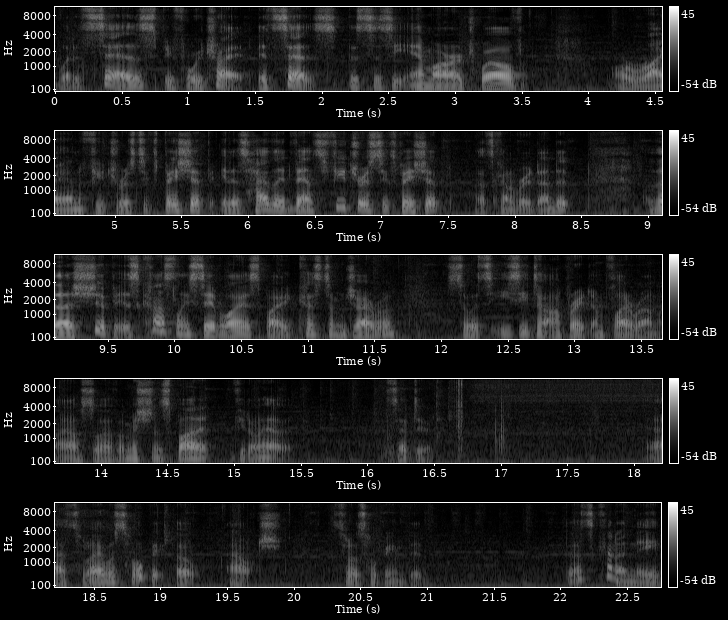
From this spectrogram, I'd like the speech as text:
what it says before we try it. It says, this is the MR-12 Orion Futuristic Spaceship. It is highly advanced futuristic spaceship. That's kind of redundant. The ship is constantly stabilized by custom gyro, so it's easy to operate and fly around. I also have a mission spawn it if you don't have it. What's that do? That's what I was hoping. Oh, ouch. That's what I was hoping it did. That's kind of neat.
